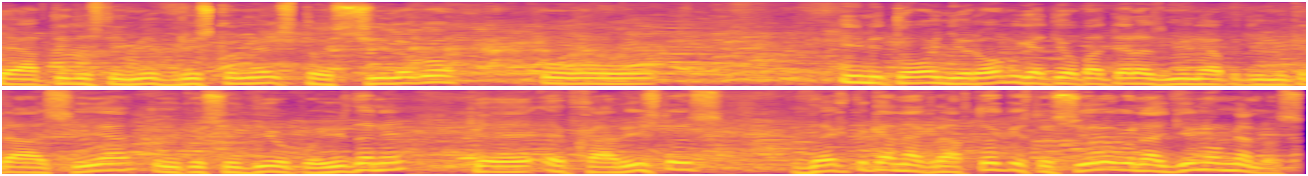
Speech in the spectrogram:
και αυτή τη στιγμή βρίσκομαι στο σύλλογο που είναι το όνειρό μου γιατί ο πατέρας μου είναι από τη Μικρά Ασία το 22 που ήρθανε και ευχαρίστως δέχτηκα να γραφτώ και στο σύλλογο να γίνω μέλος.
